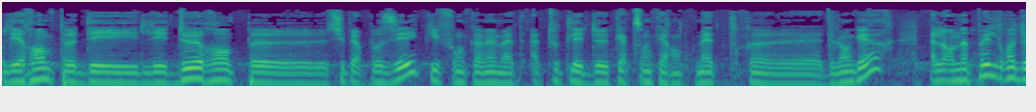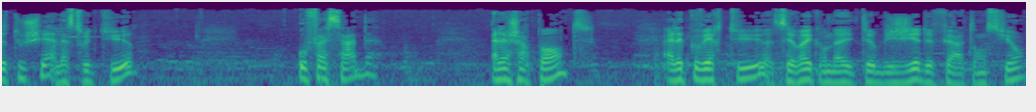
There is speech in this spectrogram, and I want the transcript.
les rampes des les deux rampes euh, superposées qui font quand même à, toutes les deux 440 mètres euh, de longueur. Alors on n'a pas eu le droit de toucher à la structure, aux façades, à la charpente, à la couverture. C'est vrai qu'on a été obligé de faire attention.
